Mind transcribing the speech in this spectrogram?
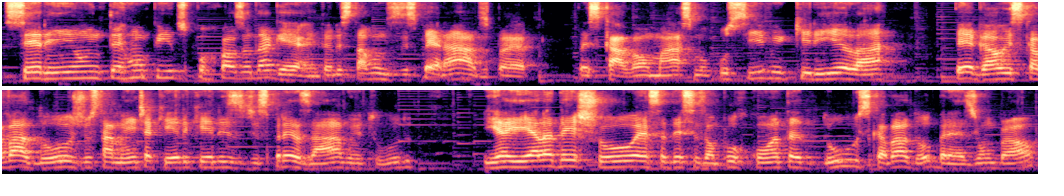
seriam interrompidos por causa da guerra. Então eles estavam desesperados para escavar o máximo possível e queria lá pegar o escavador, justamente aquele que eles desprezavam e tudo. E aí ela deixou essa decisão por conta do escavador, Bresion Brown,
